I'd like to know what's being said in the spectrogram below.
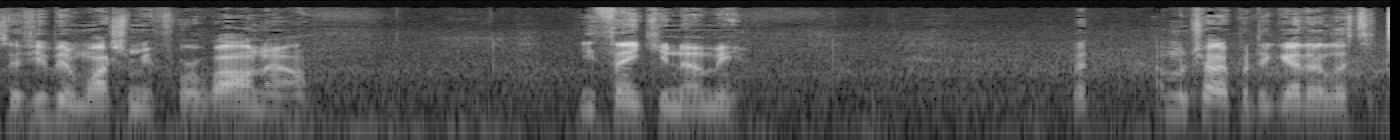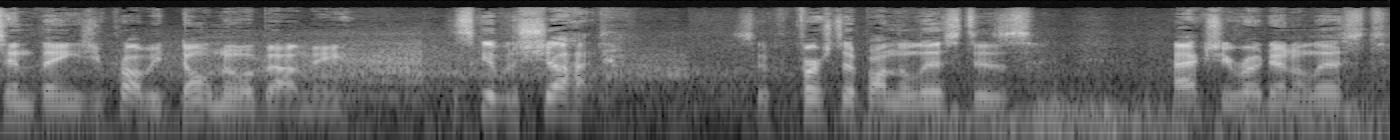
So if you've been watching me for a while now, you think you know me. But I'm gonna try to put together a list of 10 things you probably don't know about me. Let's give it a shot. So first up on the list is, I actually wrote down a list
